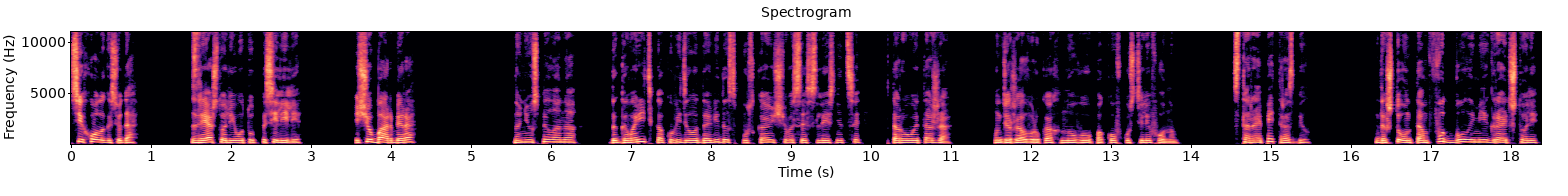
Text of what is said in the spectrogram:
Психолога сюда. Зря, что ли, его тут поселили. Еще Барбера». Но не успела она договорить, как увидела Давида, спускающегося с лестницы второго этажа. Он держал в руках новую упаковку с телефоном. Старый опять разбил. Да что он там, футболами играет, что ли?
